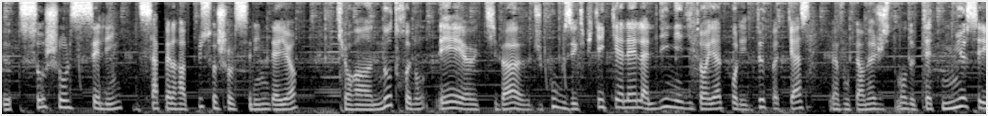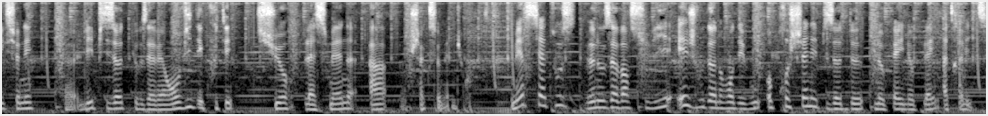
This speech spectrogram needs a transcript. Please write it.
de Social Selling. Il s'appellera plus Social Selling d'ailleurs, qui aura un autre nom et euh, qui va euh, du coup vous expliquer quelle est la ligne éditoriale pour les deux podcasts. Qui va vous permettre justement de peut-être mieux sélectionner euh, l'épisode que vous avez envie d'écouter sur la semaine à chaque semaine. Du coup. Merci à tous de nous avoir suivis et je vous donne rendez-vous au prochain épisode de No Pay No Play. À très vite.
